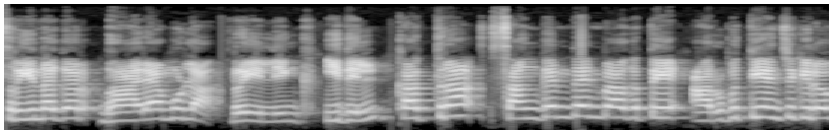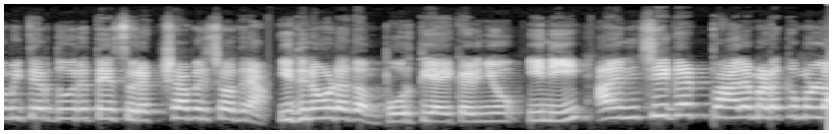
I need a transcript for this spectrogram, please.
ശ്രീനഗർ ഭാരാമുള്ള റെയിൽ ലിങ്ക്. ഇതിൽ ഖത്ര സംഗന്തൻ ഭാഗത്തെ അറുപത്തിയഞ്ച് കിലോമീറ്റർ ദൂരത്തെ സുരക്ഷാ പരിശോധന ഇതിനോടകം പൂർത്തിയായി കഴിഞ്ഞു. ഇനി അഞ്ചിഗഡ് പാലമടക്കമുള്ള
